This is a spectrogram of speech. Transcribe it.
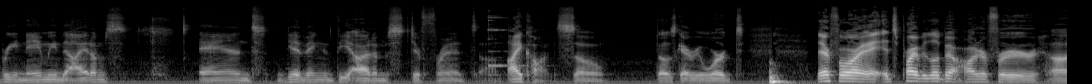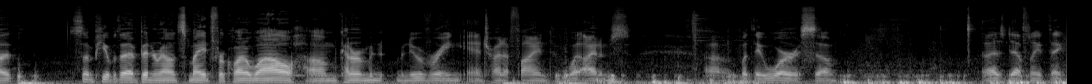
renaming the items and giving the items different um, icons. So those get reworked. Therefore, it's probably a little bit harder for uh, some people that have been around Smite for quite a while, um, kind of man maneuvering and trying to find what items, uh, what they were. So that's definitely a thing.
